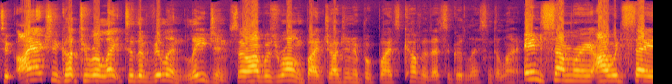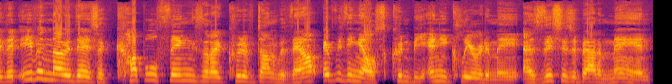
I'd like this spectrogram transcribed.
To, I actually got to relate to the villain, Legion, so I was wrong by judging a book by its cover. That's a good lesson to learn. In summary, I would say that even though there's a couple things that I could have done without, everything else couldn't be any clearer to me, as this is about a man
